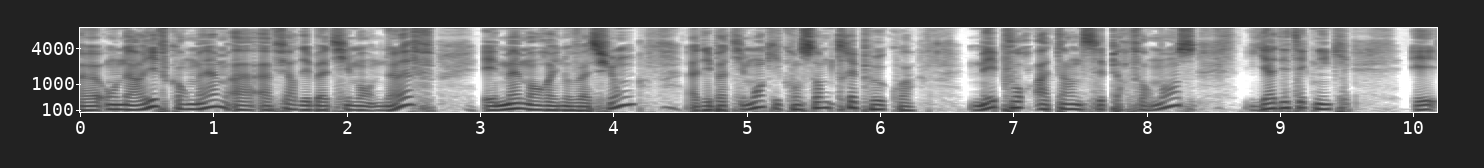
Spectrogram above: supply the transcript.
euh, on arrive quand même à, faire des bâtiments neufs et même en rénovation, à des bâtiments qui consomment très peu. Quoi. Mais pour atteindre ces performances, il y a des techniques. Et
